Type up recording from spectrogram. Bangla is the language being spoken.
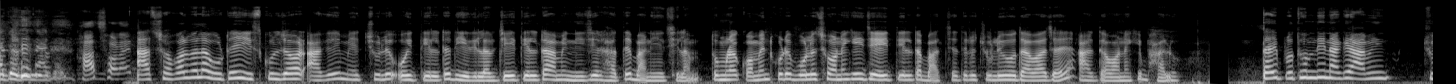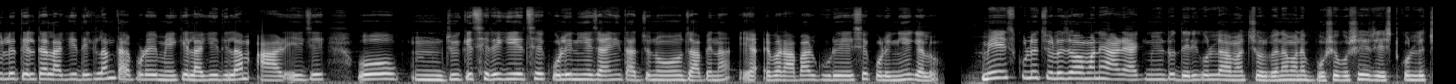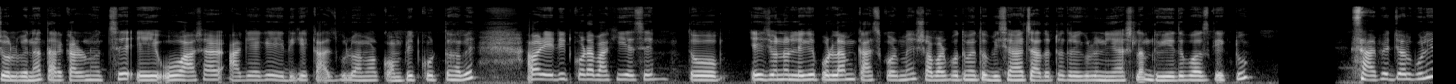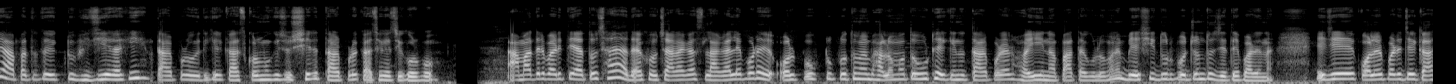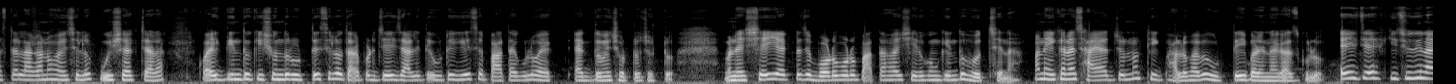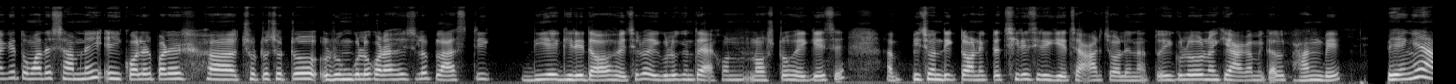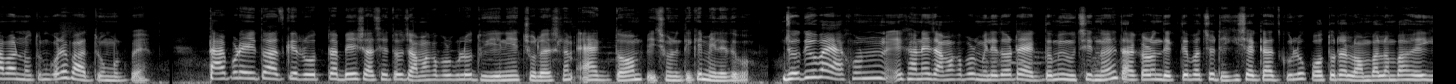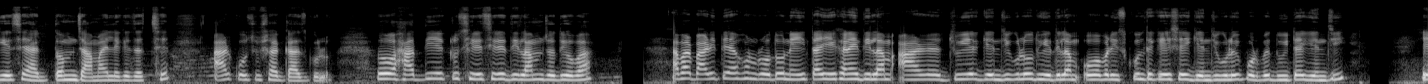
আদর না হাত ছড়াই আজ সকালবেলা উঠেই স্কুল যাওয়ার আগেই মেয়ের চুলে ওই তেলটা দিয়ে দিলাম যেই তেলটা আমি নিজের হাতে বানিয়েছিলাম। তোমরা কমেন্ট করে বলেছ অনেকেই যে এই তেলটা বাচ্চাদেরও চুলেও দেওয়া যায় আর দেওয়া নাকি ভালো। তাই প্রথম দিন আগে আমি চুলে তেলটা লাগিয়ে দেখলাম, তারপরে মেয়েকে লাগিয়ে দিলাম। আর এই যে ও জুইকে ছেড়ে গিয়েছে, কোলে নিয়ে যায়নি, তার জন্য ও যাবে না। এবার আবার ঘুরে এসে কোলে নিয়ে গেল। মেয়ে স্কুলে চলে যাওয়া মানে আর এক মিনিটও দেরি করলে আমার চলবে না মানে বসে বসে রেস্ট করলে চলবে না। তার কারণ হচ্ছে এই ও আসার আগে আগে এদিকে কাজগুলো আমার কমপ্লিট করতে হবে। আবার এডিট করা বাকি আছে। তো এই জন্য লেগে পড়লাম কাজকর্মে। সবার প্রথমে তো বিছানা চাদর টাদর এগুলো নিয়ে আসলাম, ধুয়ে দেবো আজকে একটু। সার্ফের জলগুলি আপাতত একটু ভিজিয়ে রাখি তারপর ওইদিকের কাজকর্ম কিছু সেরে তারপরে কাছাকাছি করব। আমাদের বাড়িতে এত ছায়া, দেখো চারা গাছ লাগালে পরে অল্প একটু প্রথমে ভালো মতো উঠে, কিন্তু তারপরে আর হয়ই না পাতাগুলো। মানে বেশি দূর পর্যন্ত যেতে পারে না। এই যে কলের পাড়ে যে গাছটা লাগানো হয়েছিল, পুঁই শাক চারা, কয়েকদিন তো কী সুন্দর উঠতেছিল, তারপর যেই জালিতে উঠে গিয়েছে, পাতাগুলো এক, একদমই ছোট্ট ছোট্ট। মানে সেই একটা যে বড় বড় পাতা হয়, সেরকম কিন্তু হচ্ছে না। মানে এখানে ছায়ার জন্য ঠিক ভালোভাবে উঠতেই পারে না গাছগুলো। এই যে কিছুদিন আগে তোমাদের সামনেই এই কলের পাড়ের ছোট ছোট রুমগুলো করা হয়েছিল, প্লাস্টিক দিয়ে ঘিরে দেওয়া হয়েছিল। এগুলো কিন্তু এখন নষ্ট হয়ে গিয়েছে। পিছন দিকটা অনেকটা ছিঁড়ে ছিঁড়ে গিয়েছে, আর চলে না। তো এইগুলো নাকি আগামীকাল ভাঙবে। ভেঙে আবার নতুন করে বাথরুম উঠবে। তারপরে এই তো আজকে রোদটা বেশ আছে, তো জামা কাপড়গুলো ধুয়ে নিয়ে চলে আসলাম। একদম পিছনের দিকে মেলে দেবো। যদিও বা এখন এখানে জামা কাপড় মেলে দেওয়াটা একদমই উচিত নয়। তার কারণ দেখতে পাচ্ছ ঢেকি শাক গাছগুলো কতটা লম্বা লম্বা হয়ে গিয়েছে, একদম জামায় লেগে যাচ্ছে। আর কচু শাক গাছগুলো। তো হাত দিয়ে একটু ছিঁড়ে ছিঁড়ে দিলাম, যদিও বা আবার বাড়িতে এখন রোদও নেই, তাই এখানেই দিলাম। আর জুইয়ের গেঞ্জিগুলোও ধুয়ে দিলাম। ও আবার স্কুল থেকে এসে এই গেঞ্জিগুলোই পরবে, দুইটাই গেঞ্জি।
